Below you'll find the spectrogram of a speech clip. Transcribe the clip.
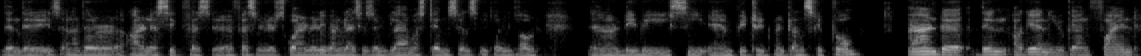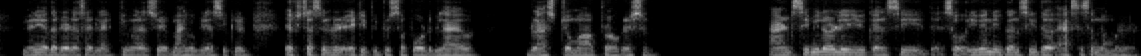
then there is another RNA-seq fac facilitates quantitative analysis of glioma stem cells with or without uh, DBC-AMP treatment transcriptome. And uh, then again, you can find many other data set like tumor-associated microglia secret extracellular ATP to support glioblastoma progression. And similarly, you can see, the, so even you can see the accession number here.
